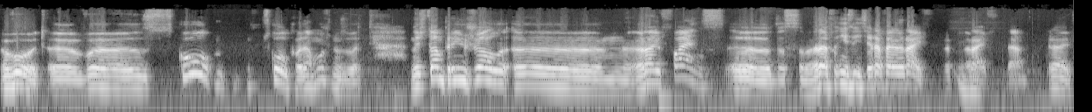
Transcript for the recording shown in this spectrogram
Вот, э, в Скол... Сколково, да, можно назвать? Значит, там приезжал э, Райф Файнс, э, Райф, извините, Рафаэль Райф, Райф, да, Райф.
